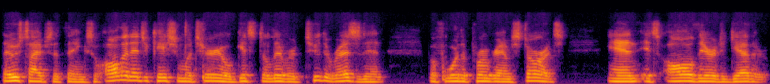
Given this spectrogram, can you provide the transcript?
those types of things. So all that education material gets delivered to the resident before the program starts, and it's all there together.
